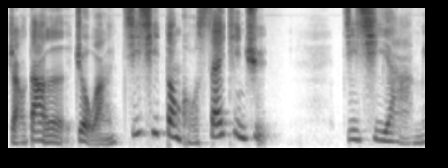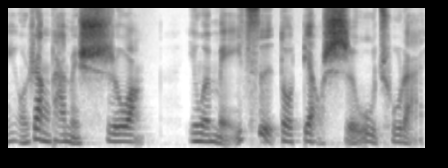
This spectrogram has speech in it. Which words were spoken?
找到了就往机器洞口塞进去。机器呀，没有让他们失望，因为每一次都掉食物出来。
